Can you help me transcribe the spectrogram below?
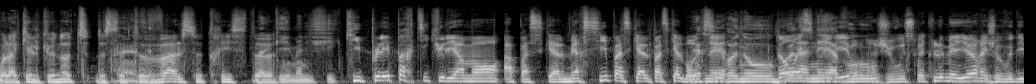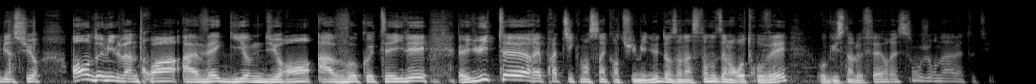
Voilà quelques notes de cette valse triste. qui est magnifique. Qui plaît particulièrement à Pascal. Merci Pascal, Pascal Bruckner. Merci Renaud. Bonne année à vous. Je vous souhaite le meilleur et je vous dis bien sûr en 2023 avec Guillaume Durand à vos côtés. Il est 8 heures et pratiquement 58 minutes. Dans un instant, nous allons retrouver Augustin Lefebvre et son journal. À tout de suite.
